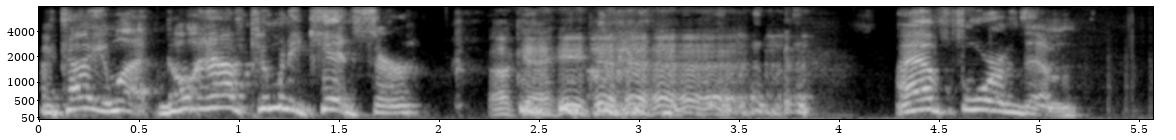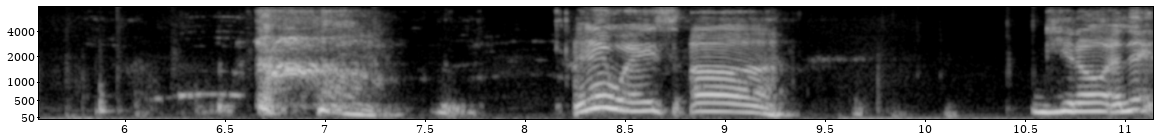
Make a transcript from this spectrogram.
I tell you what, don't have too many kids, sir. Okay. I have four of them. Anyways, uh, you know, and they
